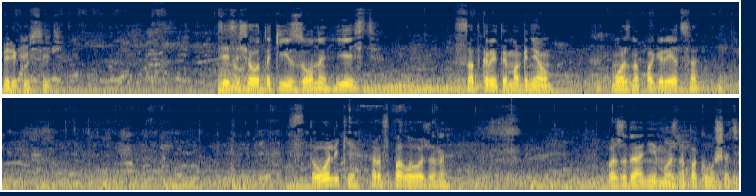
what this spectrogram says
Перекусить. Здесь еще вот такие зоны есть с открытым огнем. Можно погреться. Столики расположены. В ожидании можно покушать.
